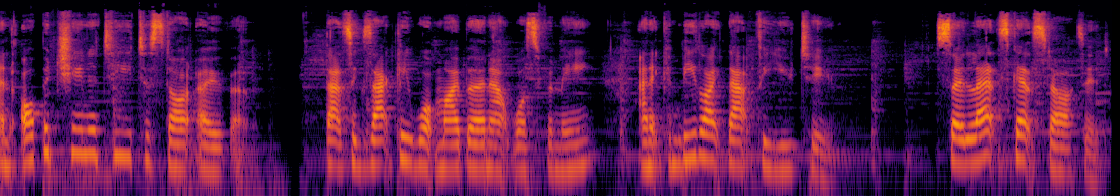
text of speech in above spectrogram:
an opportunity to start over. That's exactly what my burnout was for me, and it can be like that for you too. So let's get started.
